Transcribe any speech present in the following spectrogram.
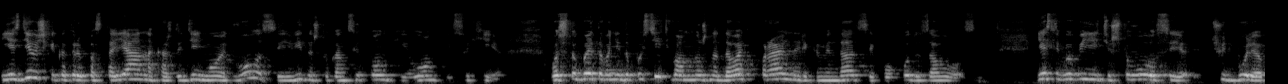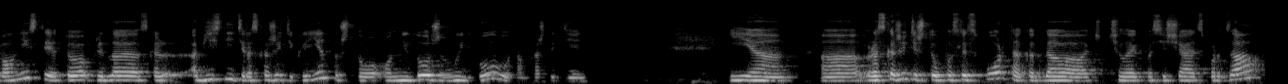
И есть девочки, которые постоянно, каждый день моют волосы, и видно, что концы тонкие, ломкие, сухие. Вот чтобы этого не допустить, вам нужно давать правильные рекомендации по уходу за волосом. Если вы видите, что волосы чуть более волнистые, то объясните, расскажите клиенту, что он не должен мыть голову там каждый день и а, расскажите, что после спорта, когда человек посещает спортзал,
